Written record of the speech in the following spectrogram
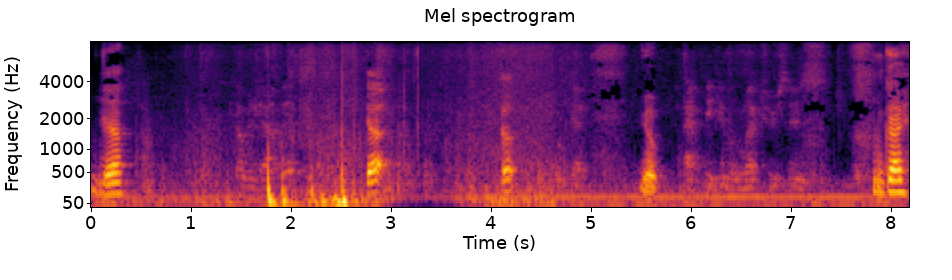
Yeah. Coming down? Yeah. Yep. Okay. Yep. I have to give a lecture soon. Okay.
